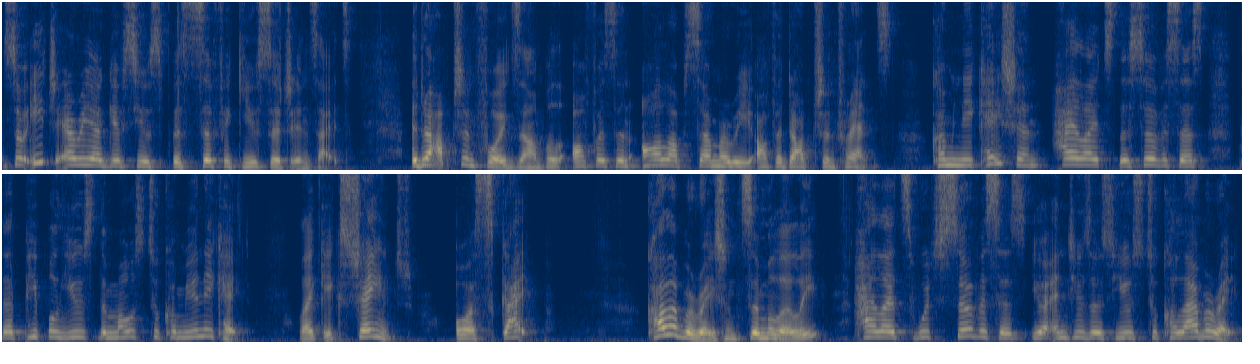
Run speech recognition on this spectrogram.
So each area gives you specific usage insights. Adoption, for example, offers an all-up summary of adoption trends. Communication highlights the services that people use the most to communicate, like Exchange or Skype. Collaboration, similarly, highlights which services your end users use to collaborate,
